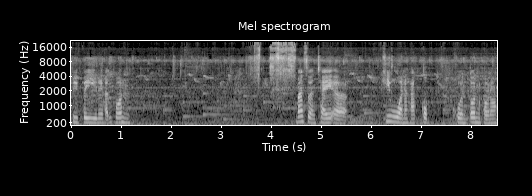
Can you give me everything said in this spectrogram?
ฟรีๆเลยค่ะทุกคน บ้านสวนใช้เอ่อขี้วัวนะคะ กบโคนต้นเขาเนาะ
